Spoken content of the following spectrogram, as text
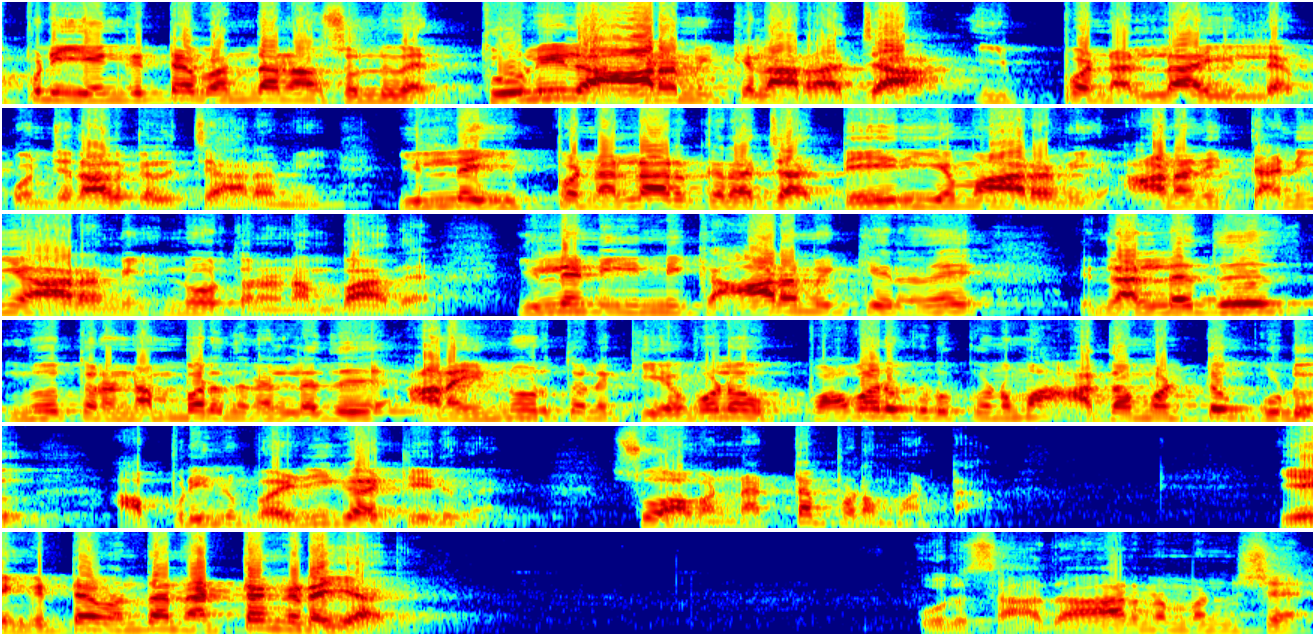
அப்படி என்கிட்ட வந்தால் நான் சொல்லுவேன் தொழில் ஆரம்பிக்கலாம் ராஜா இப்போ நல்லா இல்லை கொஞ்ச நாள் கழிச்சு ஆரம்பி. இல்லை இப்போ நல்லா இருக்க ராஜா தைரியமாக ஆரம்பி ஆனால் நீ தனியாக ஆரம்பி இன்னொருத்தனை நம்பாத. இல்லை நீ இன்னைக்கு ஆரம்பிக்கிறது நல்லது இன்னொருத்தனை நம்புறது நல்லது ஆனால் இன்னொருத்தனுக்கு எவ்வளோ பவர் கொடுக்கணுமோ அதை மட்டும் கொடு அப்படின்னு வழிகாட்டிடுவேன். ஸோ அவன் நட்டப்பட மாட்டான். என்கிட்ட வந்தால் நட்டம் கிடையாது. ஒரு சாதாரண மனுஷன்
